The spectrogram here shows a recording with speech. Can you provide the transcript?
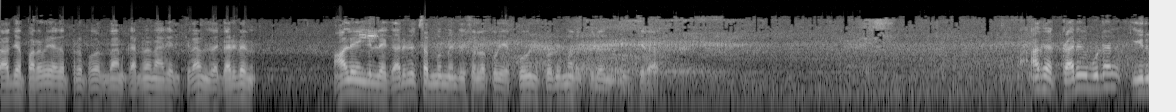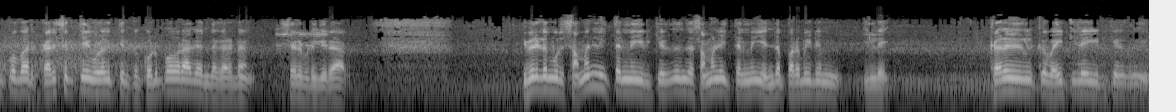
ராஜா பறவையாக பிறப்பவர் தான் கருடனாக இருக்கிறார். இந்த கருடன் ஆலயங்களில் கருட சம்பம் என்று சொல்லக்கூடிய கோவில் கொடிமரத்திலும் இருக்கிறார். ஆக கருவுடன் இருப்பவர் கருசக்தியை உலகத்திற்கு கொடுப்பவராக இந்த கருடன் செயல்படுகிறார். இவரிடம் ஒரு சமநிலைத்தன்மை இருக்கிறது. இந்த சமநிலைத்தன்மை எந்த பறவையிலும் இல்லை. கருகளுக்கு வயிற்றிலே இருக்கிறது.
